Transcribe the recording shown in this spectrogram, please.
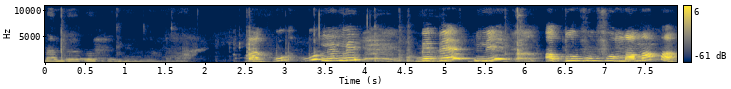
ben de yapabilir miyim? Bak bu bu mimi bebe mi? Abu fufu mama mı?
